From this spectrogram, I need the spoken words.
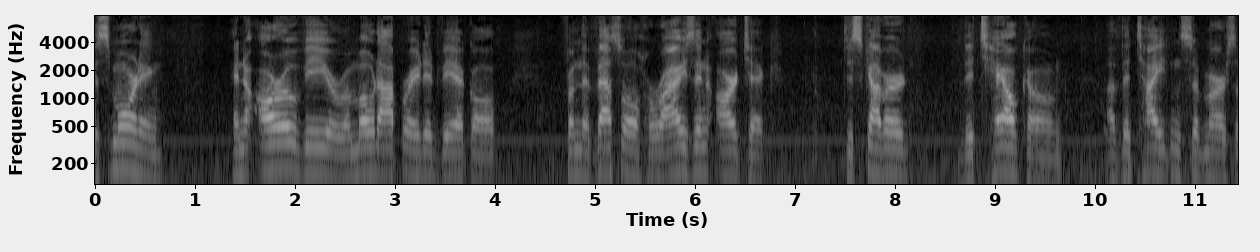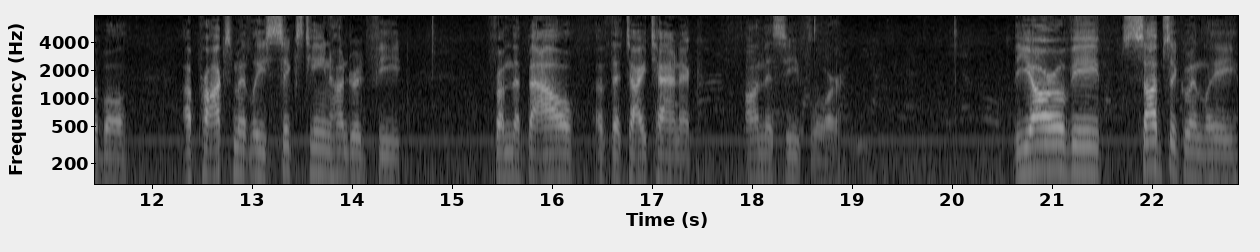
This morning, an ROV or remote operated vehicle from the vessel Horizon Arctic discovered the tail cone of the Titan submersible approximately 1,600 feet from the bow of the Titanic on the seafloor. The ROV subsequently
